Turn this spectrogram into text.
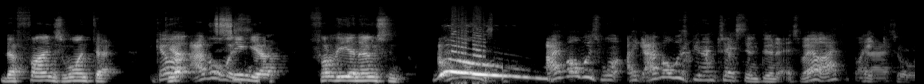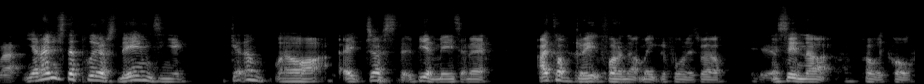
the fans want it. Get I've always senior for the announcing. Woo! I've always want I, I've always been interested in doing it as well. I like so, uh, you announce the players' names and you get them. Well, it just it'd be amazing, eh? I'd have great fun on that microphone as well. yeah. And saying that, I'll probably call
